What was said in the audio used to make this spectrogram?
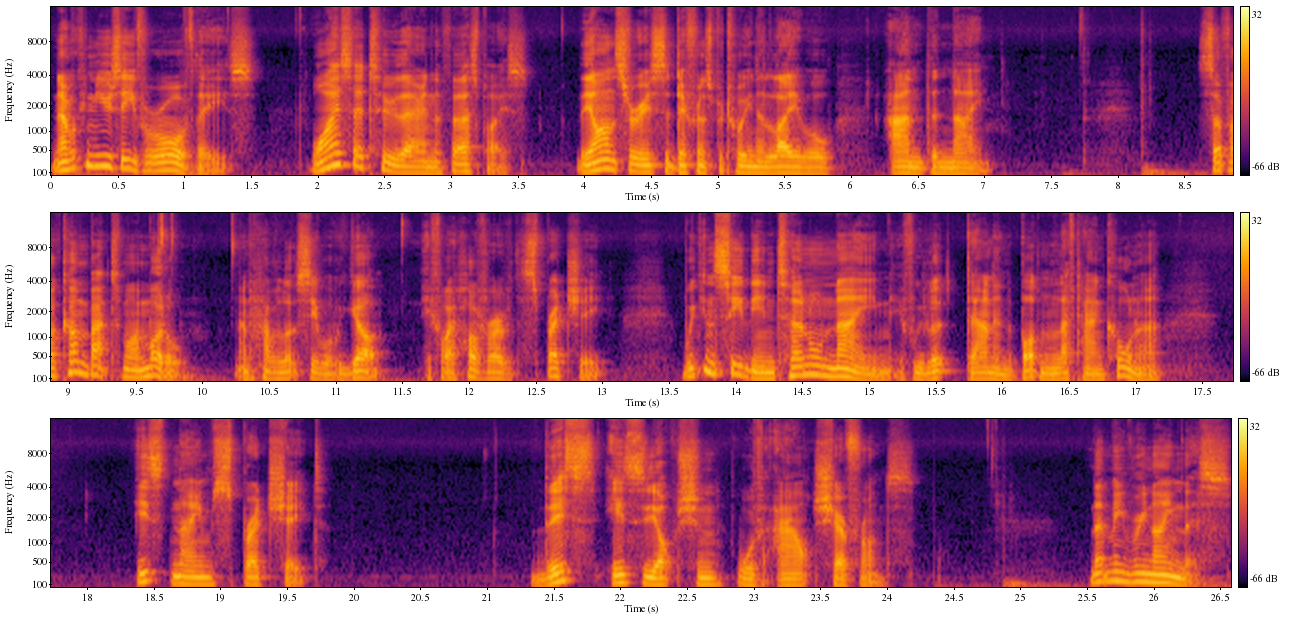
Now we can use either or of these. Why is there two there in the first place? The answer is the difference between a label and the name. So if I come back to my model and have a look see what we got, if I hover over the spreadsheet, we can see the internal name, if we look down in the bottom left hand corner, is named spreadsheet. This is the option without chevrons. Let me rename this.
